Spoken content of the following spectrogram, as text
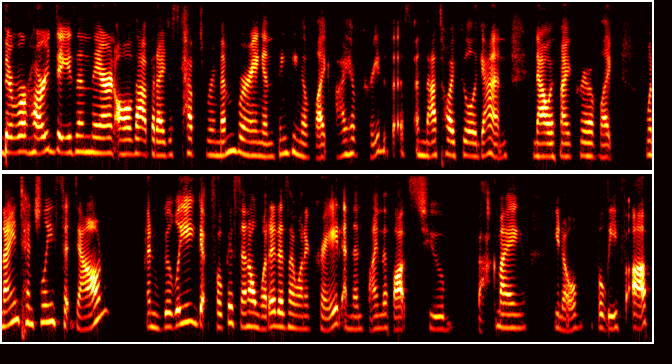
there were hard days in there and all of that, but I just kept remembering and thinking of, like, I have created this. And that's how I feel again now with my career of, like, when I intentionally sit down and really get focused in on what it is I want to create and then find the thoughts to back my, you know, belief up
